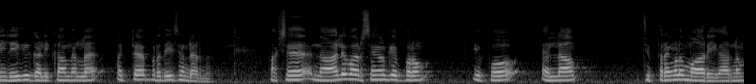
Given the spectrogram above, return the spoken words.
ഐ ലീഗ് കളിക്കാന്നുള്ള ഒറ്റ പ്രതീക്ഷ ഉണ്ടായിരുന്നു. പക്ഷേ നാല് വർഷങ്ങൾക്ക് ഇപ്പുറം ഇപ്പോൾ എല്ലാം ചിത്രങ്ങളും മാറി. കാരണം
